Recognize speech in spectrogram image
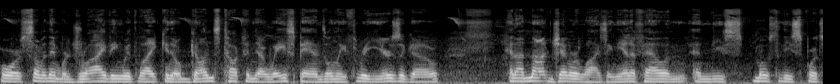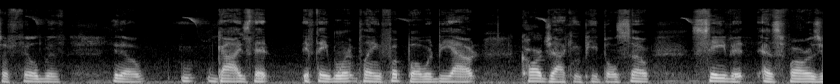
Or some of them were driving with like, you know, guns tucked in their waistbands only three years ago. And I'm not generalizing. The NFL and, and these most of these sports are filled with, you know, guys that if they weren't playing football would be out carjacking people. So save it as far as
